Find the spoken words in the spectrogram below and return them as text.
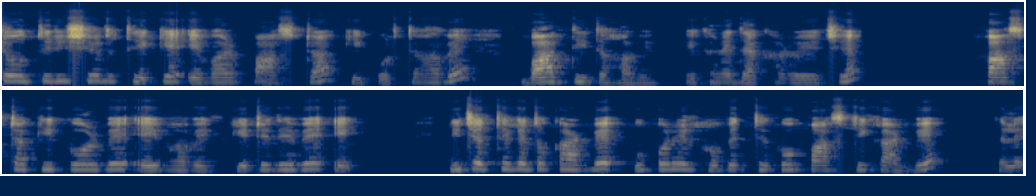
চৌত্রিশের থেকে এবার পাঁচটা কি করতে হবে? বাদ দিতে হবে। এখানে দেখা রয়েছে, পাঁচটা কি করবে? এইভাবে কেটে দেবে। নিচের থেকে তো কাটবে, উপরের খোপের থেকেও পাঁচটি কাটবে। তাহলে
